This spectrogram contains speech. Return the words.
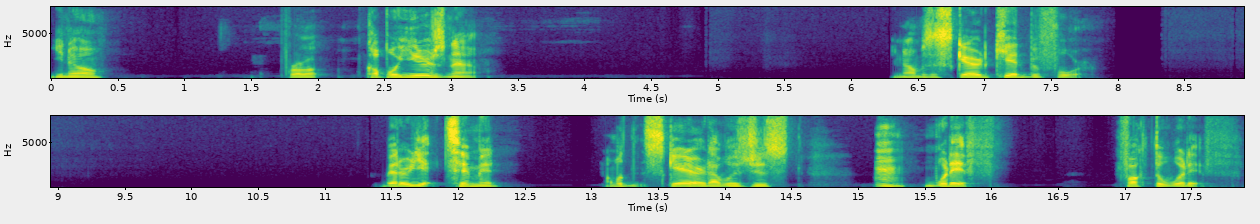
you know, for a couple years now. And I was a scared kid before. Better yet, timid. I wasn't scared. I was just, mm, what if? Fuck the what if.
